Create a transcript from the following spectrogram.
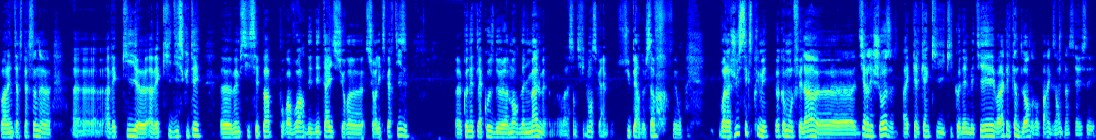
voilà, une tierce personne euh, avec, qui, avec qui discuter. Même si c'est pas pour avoir des détails sur sur l'expertise, connaître la cause de la mort de l'animal, mais voilà, scientifiquement c'est quand même super de le savoir. Mais bon, voilà, juste s'exprimer, comme on le fait là, dire les choses avec quelqu'un qui, connaît le métier, voilà, quelqu'un de l'ordre par exemple. Hein, c'est,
